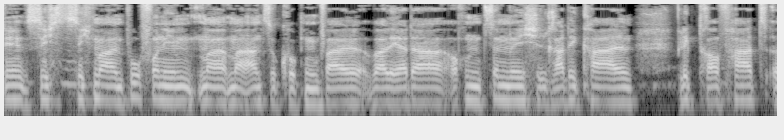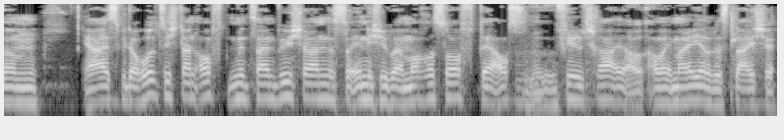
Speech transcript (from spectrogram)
den, sich, sich mal ein Buch von ihm mal, mal anzugucken, weil, weil er da auch einen ziemlich radikalen Blick drauf hat. Ähm, ja, es wiederholt sich dann oft mit seinen Büchern. Das ist so ähnlich wie bei Morozov, der auch mhm. viel schreit, aber immer wieder das Gleiche.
